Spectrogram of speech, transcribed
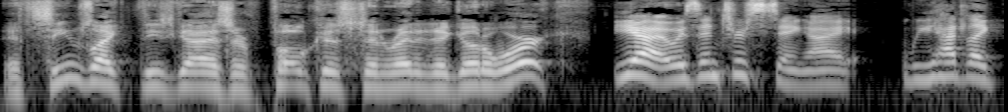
it seems like these guys are focused and ready to go to work. Yeah, it was interesting. I we had like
